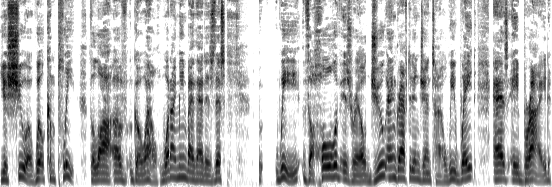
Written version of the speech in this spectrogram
Yeshua will complete the law of Goel, what I mean by that is this. We, the whole of Israel, Jew and grafted in Gentile, we wait as a bride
